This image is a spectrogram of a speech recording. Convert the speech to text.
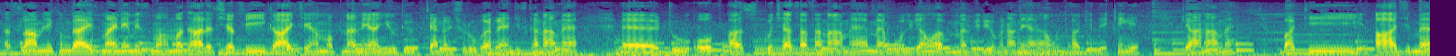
अस्सलाम वालेकुम guys my name is Mohammad Harat Shafiq आज से हम अपना नया यूट्यूब चैनल शुरू कर रहे हैं, जिसका नाम है टू ऑफ़ अस कुछ ऐसा सा नाम है, मैं भूल गया हूँ। अब मैं वीडियो बनाने आया हूँ, जाके देखेंगे क्या नाम है। बाकी आज मैं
